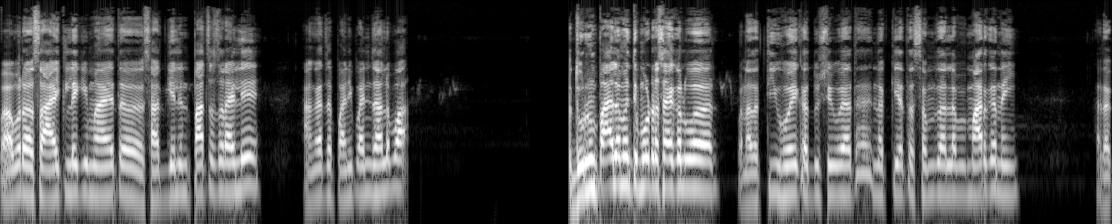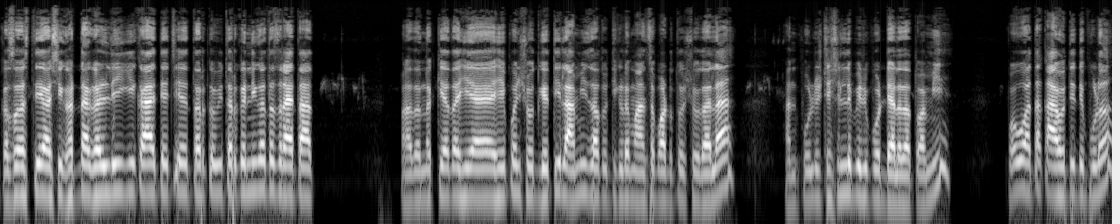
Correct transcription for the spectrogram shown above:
बाबर असं ऐकलं की माय तर सात गेले आणि पाचच राहिले. अंगाचं पाणी पाणी झालं बा. दुरून पाहिलं म्हणते मोटरसायकलवर पण आता ती होय का दुसरी होय आता नक्की आता समजायला मार्ग नाही. आता कसं असते अशी घटना घडली की काय त्याचे तर्क वितर्क निघतच राहतात. आता नक्की आता हे पण शोध घेतील. आम्ही जातो तिकडे माणसं पाठवतो शोधायला. आणि पोलीस स्टेशनला बी रिपोर्ट द्यायला जातो आम्ही. पाहू आता काय होते ते पुढं.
